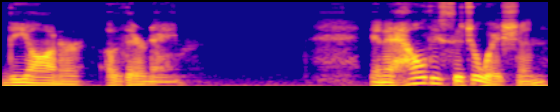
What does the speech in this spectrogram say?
the honor of their name. In a healthy situation,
